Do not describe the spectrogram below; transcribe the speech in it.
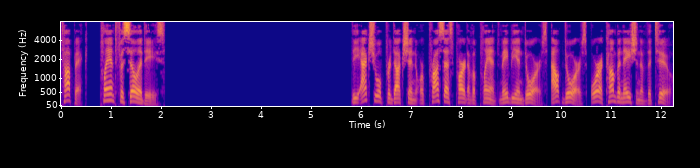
Topic: Plant facilities. The actual production or process part of a plant may be indoors, outdoors, or a combination of the two.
